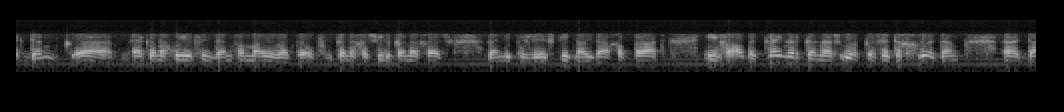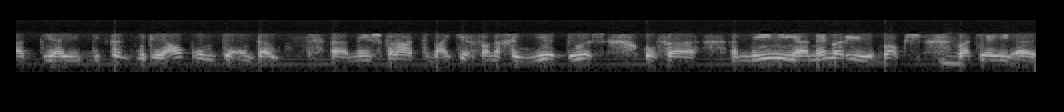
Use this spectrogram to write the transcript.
ek dink uh, ek het 'n goeie vriendin van my wat op kinderlike sielkundige is dan die presies nou daar gepraat en veral by kleiner kinders ook is dit 'n groot ding uh, dat jy die kind moet help om te onthou. Mense praat baie keer van 'n geheue doos of 'n uh, 'n 'n memory box hmm. wat jy uh,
